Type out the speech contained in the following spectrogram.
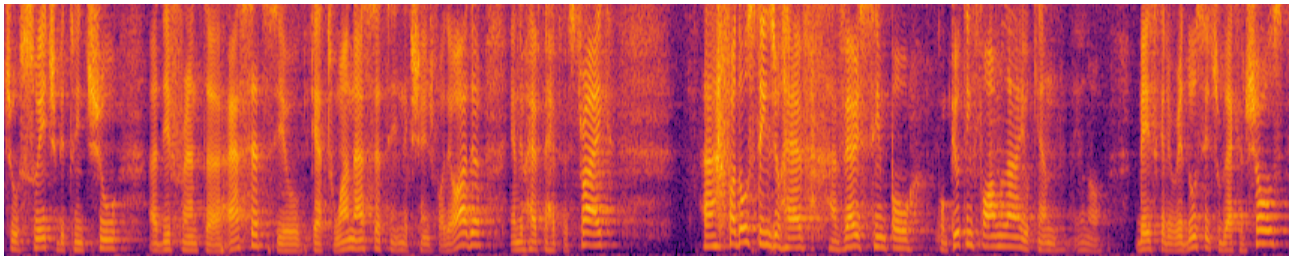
to switch between two uh, different uh, assets. You get one asset in exchange for the other, and you have perhaps a strike. Uh, for those things, you have a very simple computing formula. You can, you know, basically reduce it to Black-Scholes,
